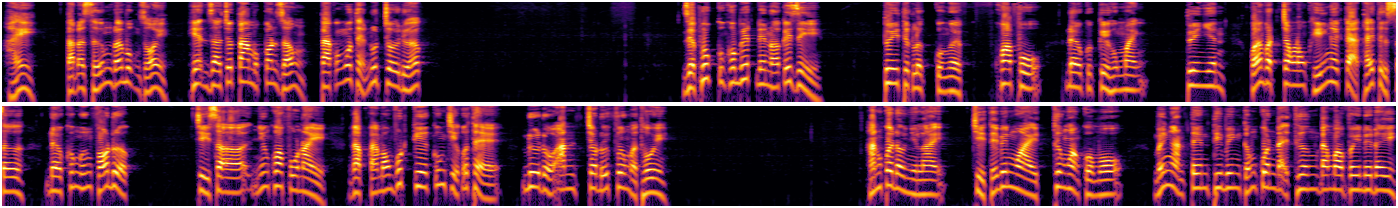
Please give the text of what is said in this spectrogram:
Hay, ta đã sớm đói bụng rồi, hiện giờ cho ta một con rồng, ta cũng có thể nuốt trôi được. Diệp Phúc cũng không biết nên nói cái gì. Tuy thực lực của người khoa phụ đều cực kỳ hùng mạnh, tuy nhiên quái vật trong long khí ngay cả thái tử sơ đều không ứng phó được. Chỉ sợ những khoa phụ này gặp cái móng vuốt kia cũng chỉ có thể đưa đồ ăn cho đối phương mà thôi. Hắn quay đầu nhìn lại, chỉ thấy bên ngoài thương hoàng cổ mộ, mấy ngàn tên thi binh cấm quân đại thương đang bao vây nơi đây,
